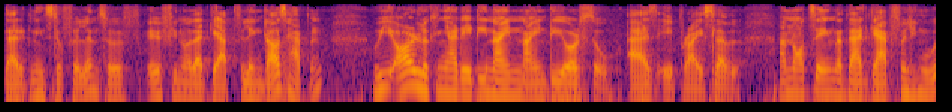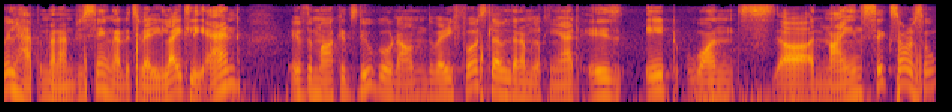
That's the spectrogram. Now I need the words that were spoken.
that it needs to fill in. So if if you know that gap filling does happen we are looking at 89.90 or so as a price level. I'm not saying that that gap filling will happen but i'm just saying that it's very likely. And if the markets do go down the very first level that i'm looking at is 8196 or so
